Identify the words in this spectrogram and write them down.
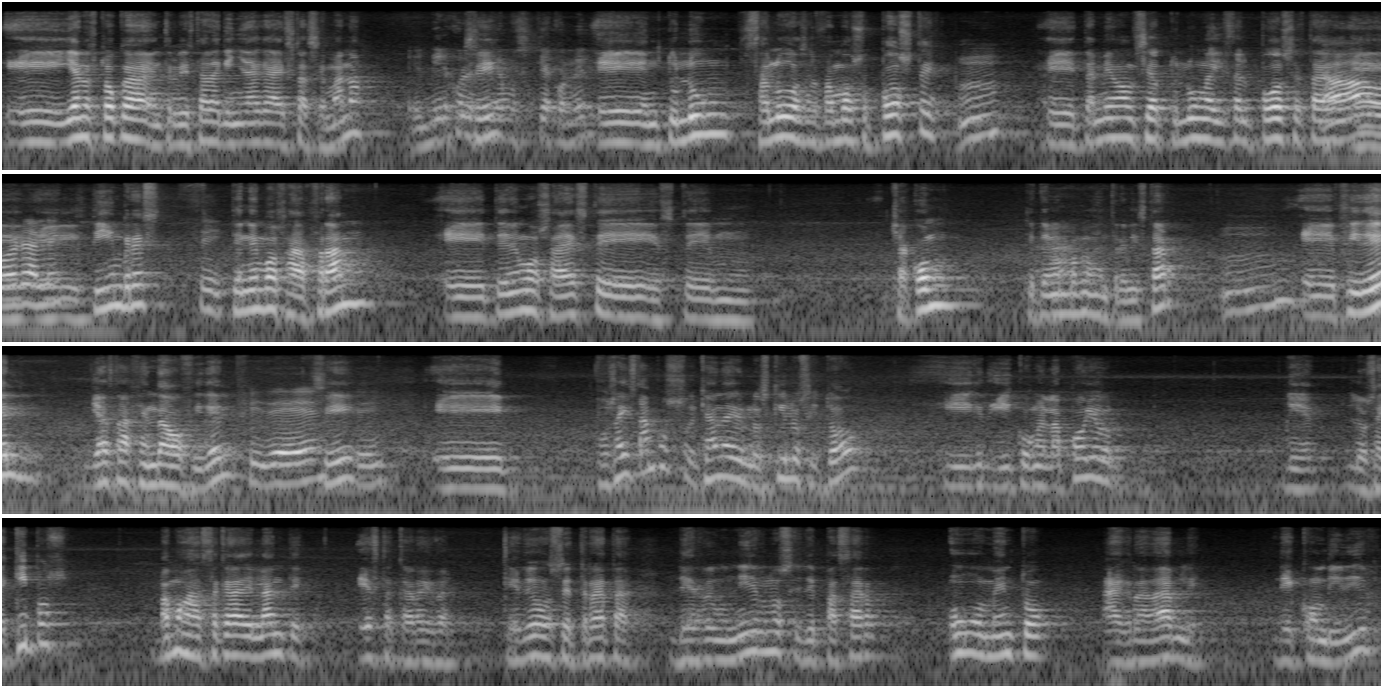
Eh, ya nos toca entrevistar a Guiñaga esta semana. El miércoles tenemos con él. Eh, en Tulum, saludos al famoso poste. Mm. Eh, también vamos a ir a Tulum, ahí está el poste, está ah, el Timbres. Tenemos a Fran, tenemos a este, este mm, Chacón, que también ah. vamos a entrevistar. Mm. Fidel, ya está agendado Fidel. Fidel. Sí. pues ahí estamos, echando los kilos y todo y, con el apoyo de los equipos vamos a sacar adelante esta carrera, que de eso se trata, de reunirnos y de pasar un momento agradable, de convivir.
